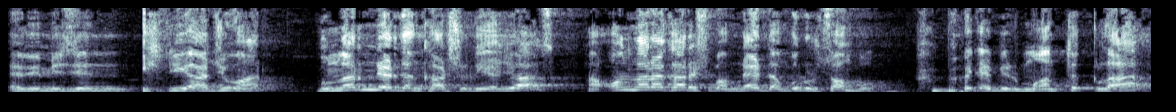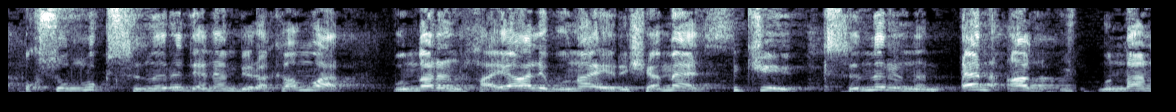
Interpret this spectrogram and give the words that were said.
evimizin ihtiyacı var. Bunları nereden karşılayacağız? Ha onlara karışmam. Nereden bulursam bu. Böyle bir mantıkla yoksulluk sınırı denen bir rakam var. Bunların hayali buna erişemez. Çünkü sınırının en az bundan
